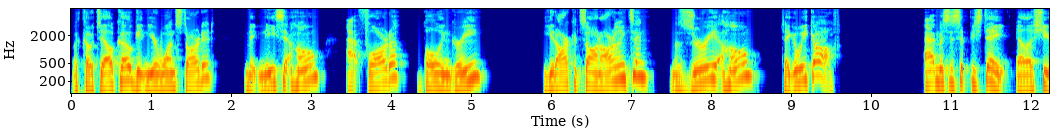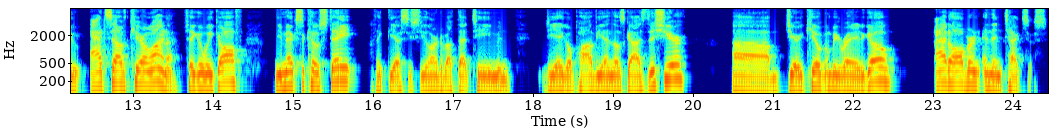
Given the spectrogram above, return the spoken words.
with Coach Elko getting year one started. McNeese at home at Florida, Bowling Green. You get Arkansas and Arlington, Missouri at home. Take a week off. At Mississippi State, LSU. At South Carolina, take a week off. New Mexico State. I think the SEC learned about that team and Diego Pavia and those guys this year. Um, Jerry going to be ready to go. At Auburn and then Texas.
